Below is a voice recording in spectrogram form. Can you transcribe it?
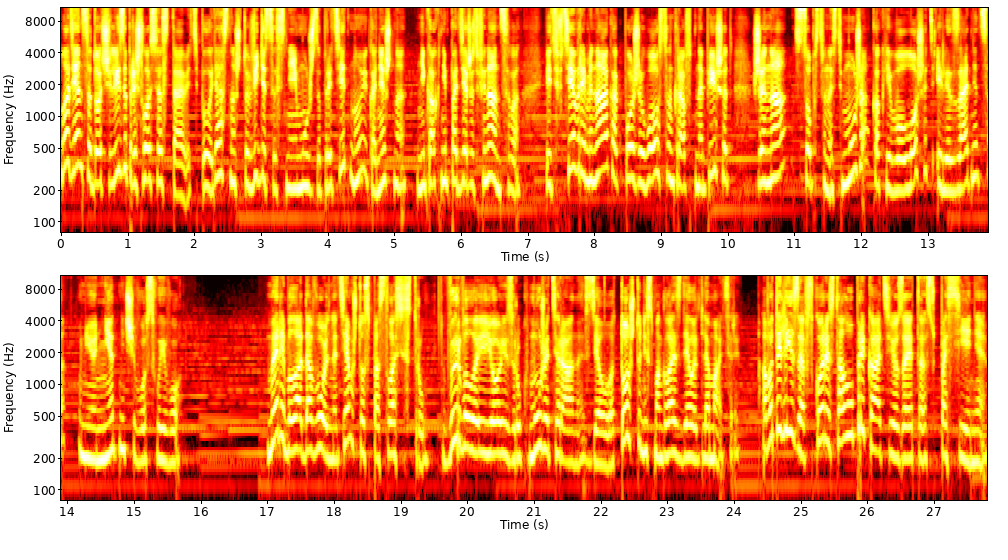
Младенца дочь Лизы пришлось оставить. Было ясно, что видеться с ней муж запретит, ну и, конечно, никак не поддержит финансово. Ведь в те времена, как позже Уолстонкрафт напишет, жена – собственность мужа, как его лошадь или задница, у нее нет ничего своего. Мэри была довольна тем, что спасла сестру. Вырвала ее из рук мужа тирана, сделала то, что не смогла сделать для матери – а вот Элиза вскоре стала упрекать ее за это спасение.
